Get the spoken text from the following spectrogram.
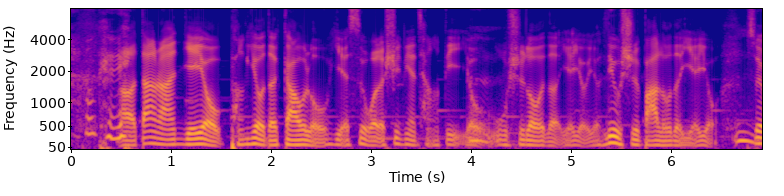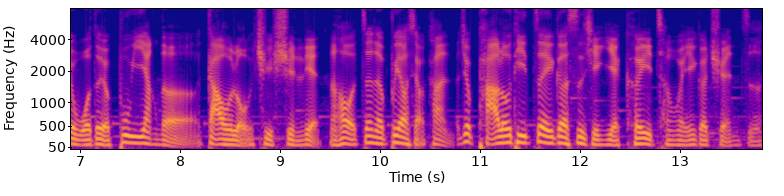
OK 啊，当然也有朋友的高楼，也是我的训练场地，有五十楼的，也有有六十八楼的也有，所以我都有不一样的高楼去训练。然后真的不要小看，就爬楼梯这一个事情，也可以成为一个全职。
